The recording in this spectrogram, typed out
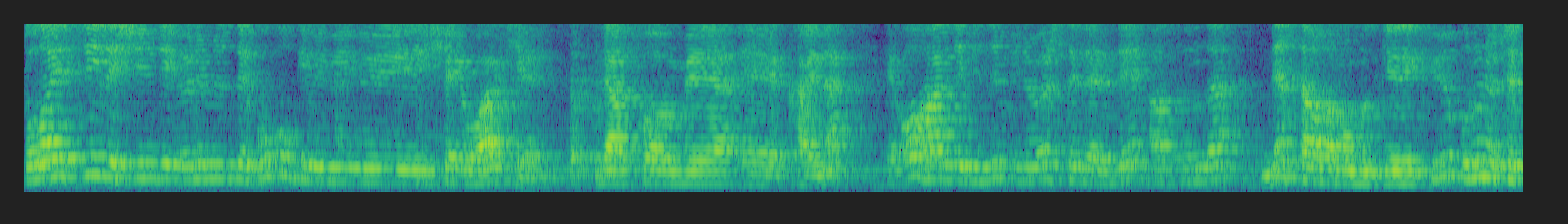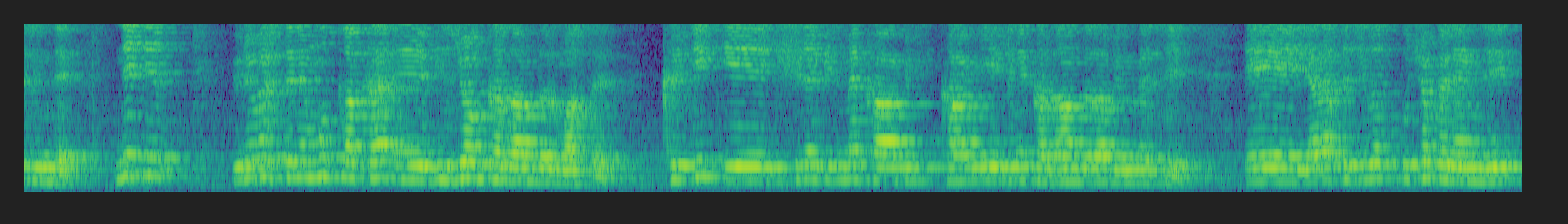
Dolayısıyla şimdi önümüzde Google gibi bir şey varken platform veya e, kaynak e, o halde bizim üniversitelerde aslında ne sağlamamız gerekiyor? Bunun ötesinde. Nedir? Üniversitenin mutlaka e, vizyon kazandırması, kritik e, düşünebilme kabil, kabiliyetini kazandırabilmesi, e, yaratıcılık bu çok önemli.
